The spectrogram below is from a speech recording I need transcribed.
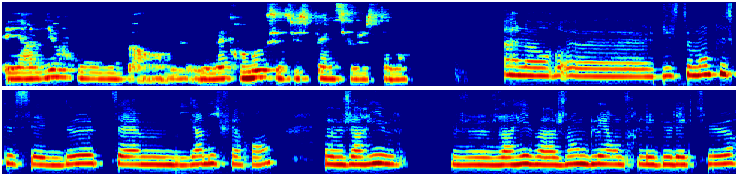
et un livre où ben, le maître mot c'est suspense justement. Alors euh, justement puisque c'est deux thèmes bien différents, j'arrive j'arrive à jongler entre les deux lectures,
